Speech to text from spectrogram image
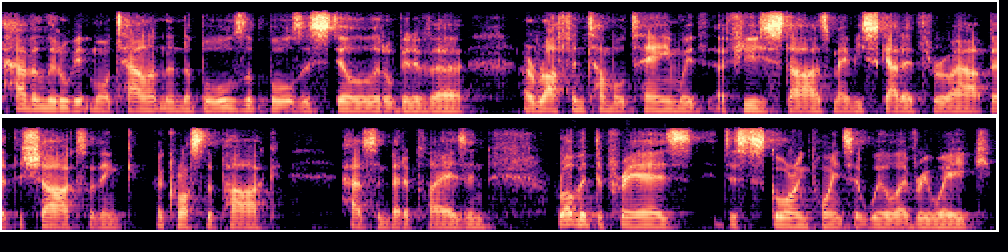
have a little bit more talent than the Bulls. The Bulls are still a little bit of a, a rough and tumble team with a few stars maybe scattered throughout. But the Sharks, I think, across the park have some better players. And Robert du Preez just scoring points at will every week.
